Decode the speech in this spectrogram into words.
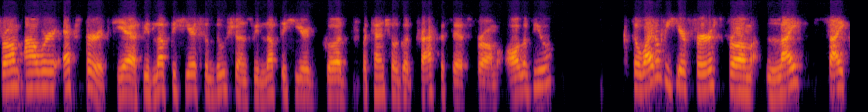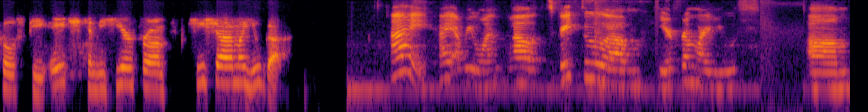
from our experts. Yes, we'd love to hear solutions. We'd love to hear good, potential good practices from all of you. So why don't we hear first from Life Cycles PH? Can we hear from Keisha Mayuga? Hi, hi everyone. Wow, it's great to um, hear from our youth. Um,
